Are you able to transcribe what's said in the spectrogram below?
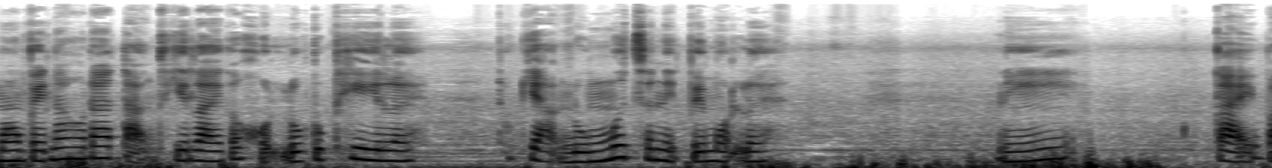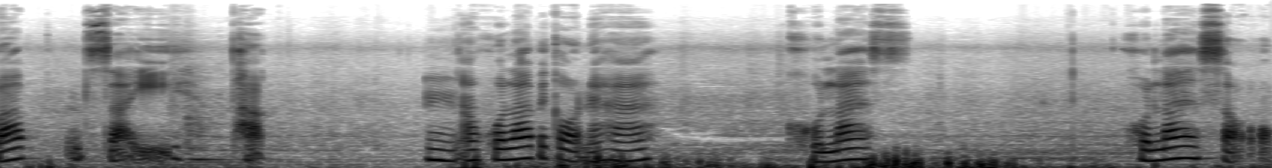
มองไปหน้าด้านต่างทีไรก็ขนลุกทุกทีเลย ทุกอย่างดูมืดสนิทไปหมดเลย นี้ไก่บับใส่ผัก อืม เอาโคล่าไปก่อนนะคะ โคล่า โคล่าสอง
